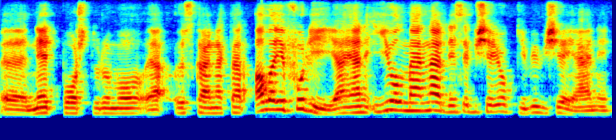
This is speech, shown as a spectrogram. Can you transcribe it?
e, net borç durumu, ya, öz kaynaklar alayı full iyi ya. Yani iyi olmayan neredeyse bir şey yok gibi bir şey yani.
